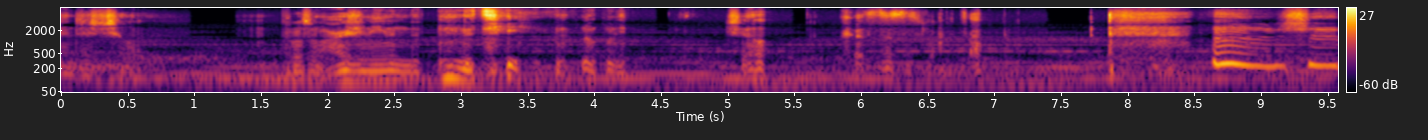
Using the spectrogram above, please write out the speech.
and just chilling. Throw some arginine in the, in the tea. Chill. Because this is fucked up. oh, shit.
